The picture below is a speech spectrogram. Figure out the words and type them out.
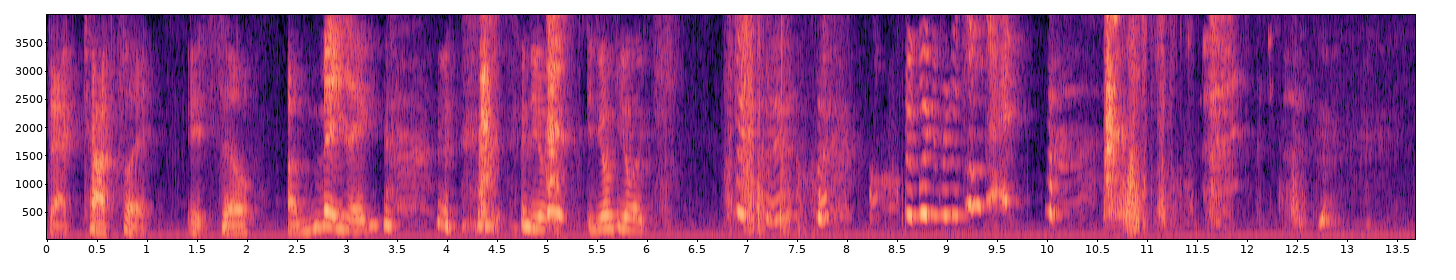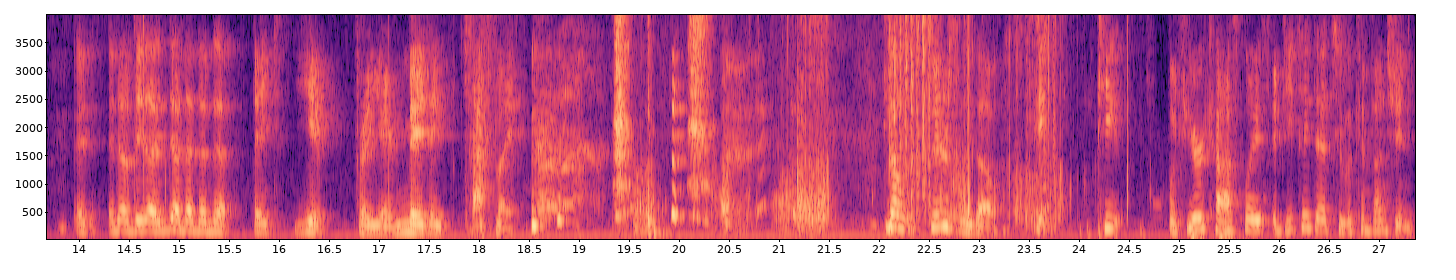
that cosplay is so amazing. and you and you'll be like, "I've been looking for this all And, and they'll be like, no, no, no, no, thank you for your amazing cosplay. no, seriously though, with your cosplays, if you take that to a convention,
